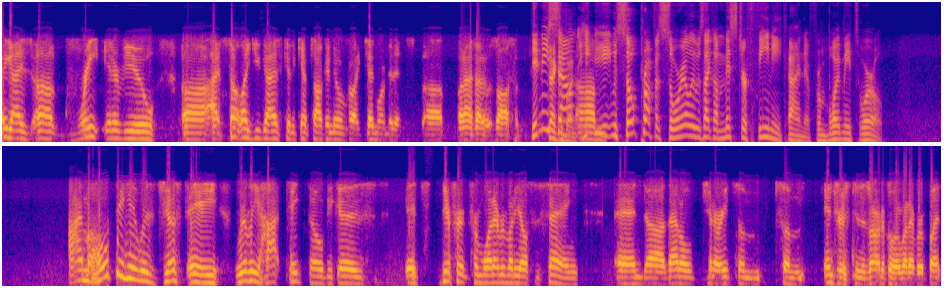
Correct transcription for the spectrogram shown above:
Hey guys, uh, great interview. Uh, I felt like you guys could have kept talking to him for like ten more minutes, uh, but I thought it was awesome. Didn't he Thank sound? bud. he, Um, he was so professorial. He was like a Mr. Feeney kind of from Boy Meets World. I'm hoping it was just a really hot take though, because it's different from what everybody else is saying, and uh, that'll generate some some interest in his article or whatever. But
